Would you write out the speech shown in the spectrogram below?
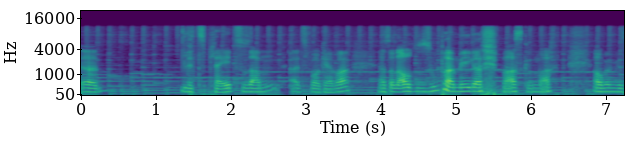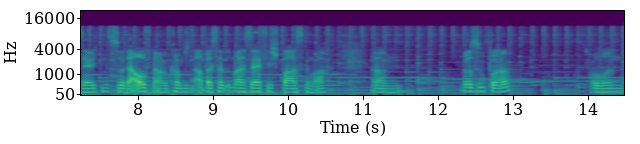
äh, Let's Play zusammen als Forever. Das hat auch super mega Spaß gemacht. Auch wenn wir selten zu der Aufnahme gekommen sind, aber es hat immer sehr viel Spaß gemacht. Ähm, war super. Und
